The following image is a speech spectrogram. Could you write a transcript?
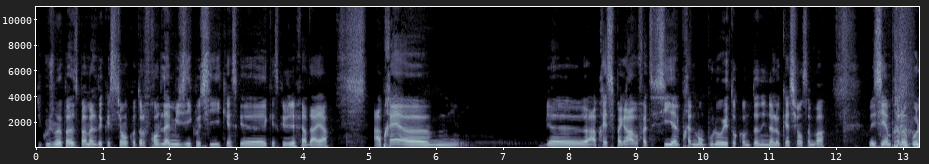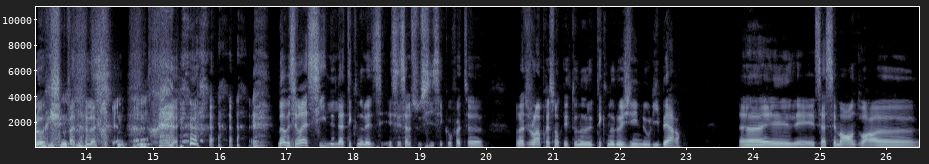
du coup, je me pose pas mal de questions. Quand on le prend de la musique aussi, qu'est-ce que qu'est-ce que je vais faire derrière? Après. après c'est pas grave en fait si elles prennent mon boulot et tant qu'on me donne une allocation ça me va mais si un boulot et que j'ai pas d'alloc. non, mais c'est vrai, si la technologie, et c'est ça le souci, c'est qu'en fait, euh, on a toujours l'impression que les technologies nous libèrent. Euh, et, c'est assez marrant de voir euh,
